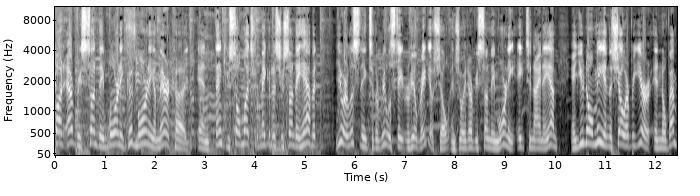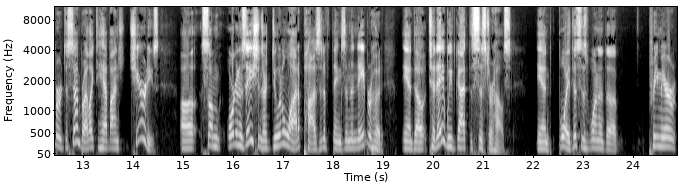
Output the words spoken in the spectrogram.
fun every Sunday morning. Good morning, America, and thank you so much for making us your Sunday habit. You are listening to the Real Estate Revealed radio show, enjoyed every Sunday morning, 8 to 9 a.m. And you know me in the show every year in November, December, I like to have on charities. Uh, some organizations are doing a lot of positive things in the neighborhood. And uh, today we've got the Sister House. And boy, this is one of the premier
